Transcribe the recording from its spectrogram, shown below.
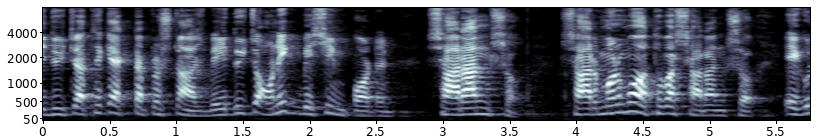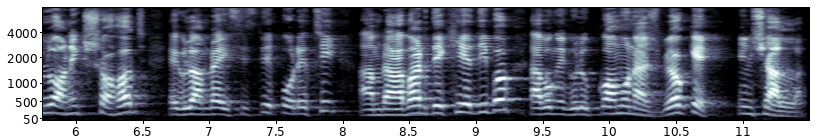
এই দুইটা থেকে একটা প্রশ্ন আসবে। এই দুইটা অনেক বেশি ইম্পর্ট্যান্ট সারাংশ। সারমর্ম অথবা সারাংশ। এগুলো অনেক সহজ। এগুলো আমরা এসএসসিতে পড়েছি। আমরা আবার দেখিয়ে দিব এবং এগুলো কমন আসবে। ওকে ইনশাল্লাহ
